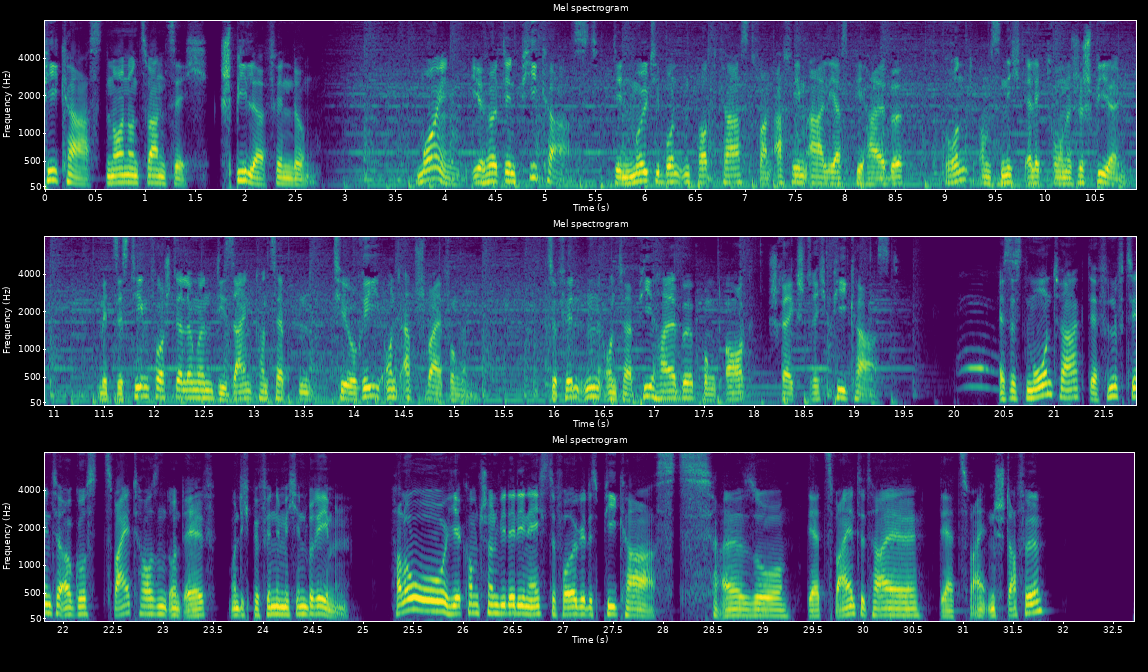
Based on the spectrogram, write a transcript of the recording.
PCAST 29 Spielerfindung. Moin, ihr hört den PCAST, den multibunten Podcast von Achim alias Pihalbe rund ums nicht elektronische Spielen. Mit Systemvorstellungen, Designkonzepten, Theorie und Abschweifungen. Zu finden unter pihalbe.org-pcast. Es ist Montag, der 15. August 2011 und ich befinde mich in Bremen. Hallo, hier kommt schon wieder die nächste Folge des P-Casts, also der zweite Teil der zweiten Staffel.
